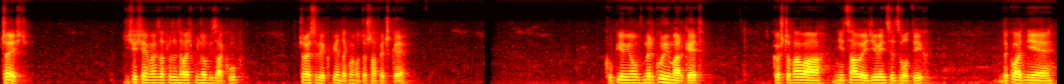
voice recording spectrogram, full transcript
Cześć. Dzisiaj chciałem Wam zaprezentować mój nowy zakup. Wczoraj sobie kupiłem taką oto szafeczkę. Kupiłem ją w Mercury Market. Kosztowała niecałe 900 zł. Dokładnie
